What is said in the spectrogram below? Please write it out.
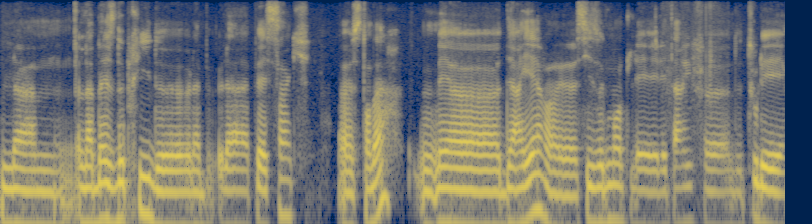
la, la baisse de prix de la, la PS5 euh, standard. Mais derrière, s'ils augmentent les, les tarifs de tous les,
